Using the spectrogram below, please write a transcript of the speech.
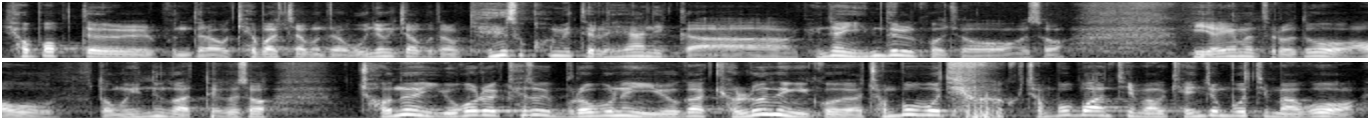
협업들 분들하고 개발자분들하고 운영자분들하고 계속 커미트를 해야 하니까 굉장히 힘들 거죠. 그래서 이야기만 들어도 아우 너무 힘든 것 같아요. 그래서 저는 이거를 계속 물어보는 이유가 결론은 이거예요. 정보보팀하고 정보보안팀하고 개인정보팀하고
